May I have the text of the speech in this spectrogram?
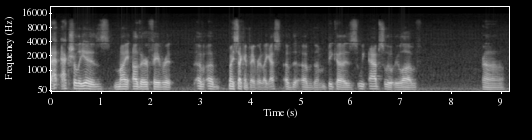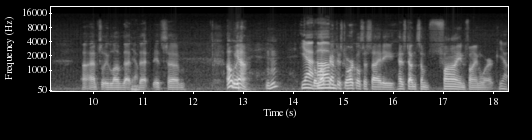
that actually is my other favorite of, of my second favorite i guess of the of them because we absolutely love uh, uh absolutely love that Yeah. that it's um oh Well, yeah hmm yeah. the lovecraft um, historical society has done some fine fine work Yeah.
